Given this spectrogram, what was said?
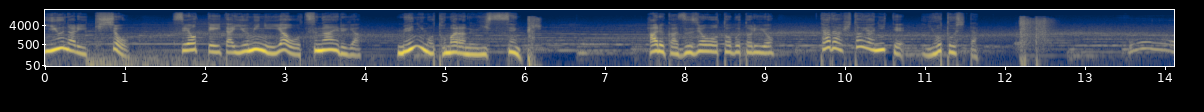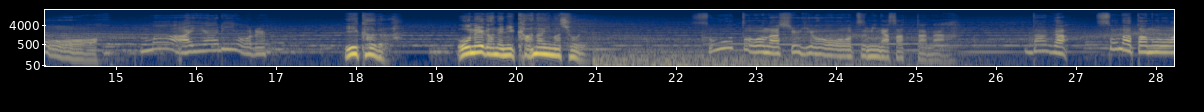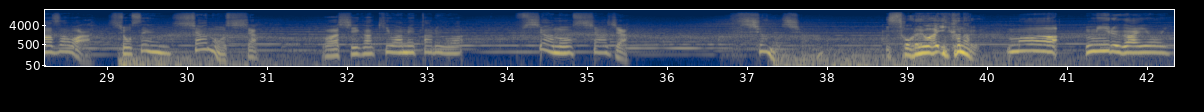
言うなり紀章背負っていた弓に矢をつがえるや目にも止まらぬ一戦。はるか頭上を飛ぶ鳥をただ一矢にて射落とした。おおまあやりおる。いかがお眼鏡にかないましょうや相当な修行をお積みなさったな。だがそなたの技は所詮社の社わしが極めたるは不社の社じゃ。不社の社それはいかなる。まあ見るがよい。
